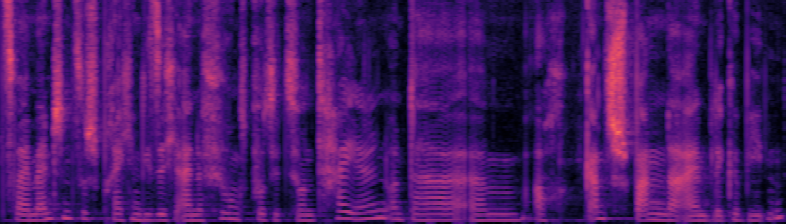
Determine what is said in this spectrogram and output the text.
zwei Menschen zu sprechen, die sich eine Führungsposition teilen und da ähm, auch ganz spannende Einblicke bieten.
